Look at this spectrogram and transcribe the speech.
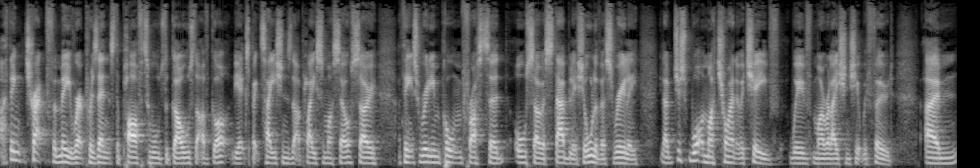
I think track for me represents the path towards the goals that I've got, the expectations that I place on myself. So I think it's really important for us to also establish, all of us really, you know, just what am I trying to achieve with my relationship with food? Um,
